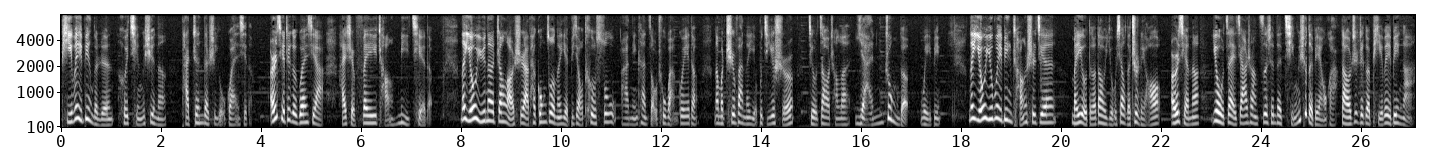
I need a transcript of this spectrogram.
脾胃病的人和情绪呢，它真的是有关系的，而且这个关系啊，还是非常密切的。那由于呢，张老师啊，他工作呢也比较特殊啊，您看早出晚归的，那么吃饭呢也不及时，就造成了严重的胃病。那由于胃病长时间没有得到有效的治疗，而且呢又再加上自身的情绪的变化，导致这个脾胃病啊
